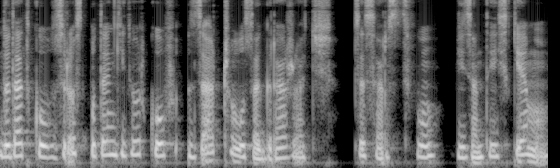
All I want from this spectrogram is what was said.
W dodatku wzrost potęgi Turków zaczął zagrażać cesarstwu bizantyjskiemu.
